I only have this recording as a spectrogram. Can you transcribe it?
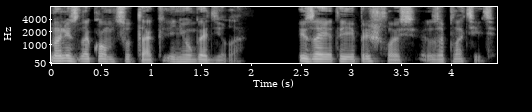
Но незнакомцу так и не угодило. И за это ей пришлось заплатить.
